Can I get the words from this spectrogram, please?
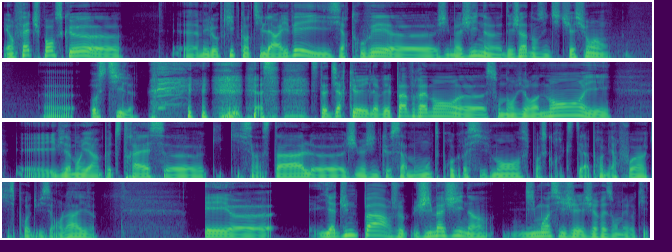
et en fait, je pense que Melokit, quand il est arrivé, il s'est retrouvé, j'imagine, déjà dans une situation hostile. C'est-à-dire qu'il n'avait pas vraiment son environnement et, évidemment, il y a un peu de stress qui, s'installe. J'imagine que ça monte progressivement. Je pense que c'était la première fois qu'il se produisait en live. Et euh, il y a d'une part, j'imagine, hein, dis-moi si j'ai raison, Mélokit,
